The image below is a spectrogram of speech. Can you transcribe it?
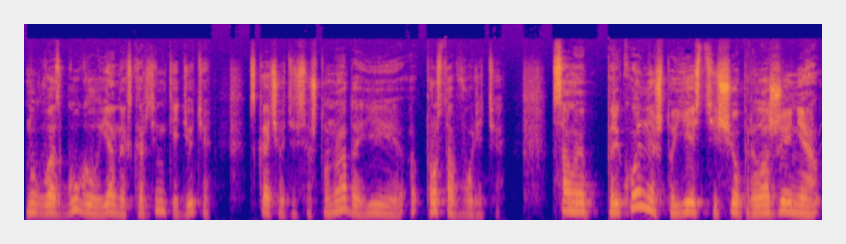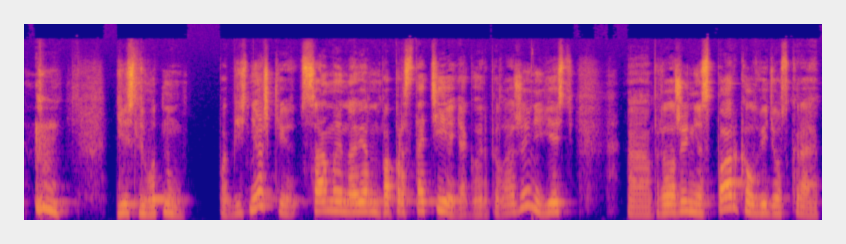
Ну, у вас Google, Яндекс картинки, идете, скачиваете все, что надо и а, просто обводите. Самое прикольное, что есть еще приложение, если вот, ну, по объясняшке, самое, наверное, по простоте, я говорю, приложение, есть а, приложение Sparkle VideoScribe.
